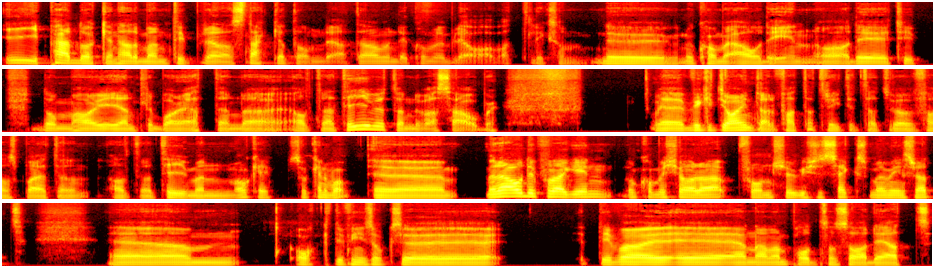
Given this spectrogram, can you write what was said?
i paddocken hade man typ redan snackat om det, att ja, men det kommer bli av, att liksom nu, nu kommer Audi in och det är typ, de har ju egentligen bara ett enda alternativ, utan det var Sauber. Eh, vilket jag inte hade fattat riktigt att det fanns bara ett alternativ, men okej, okay, så kan det vara. Eh, men Audi på väg in, de kommer köra från 2026 om jag minns rätt. Eh, och det finns också, det var eh, en annan podd som sa det att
